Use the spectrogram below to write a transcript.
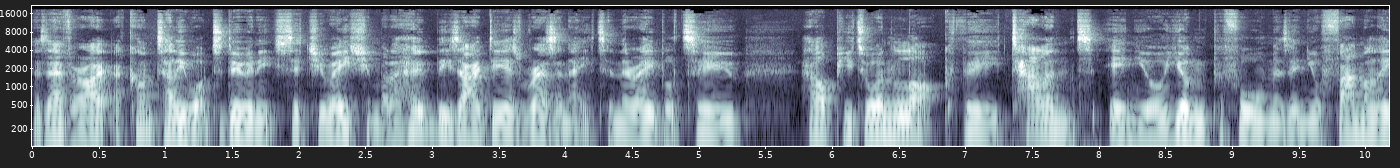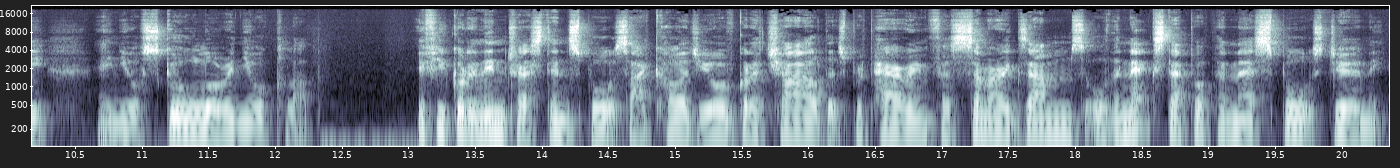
As ever, I, I can't tell you what to do in each situation, but I hope these ideas resonate and they're able to help you to unlock the talent in your young performers, in your family, in your school, or in your club. If you've got an interest in sports psychology or have got a child that's preparing for summer exams or the next step up in their sports journey,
